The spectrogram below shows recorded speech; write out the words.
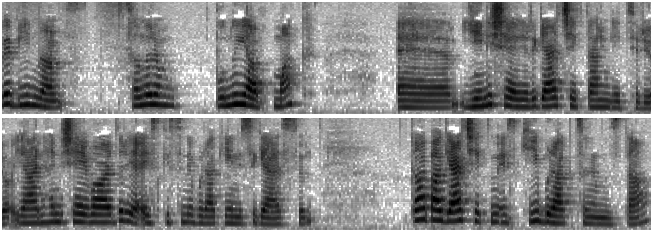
Ve bilmiyorum sanırım bunu yapmak e, yeni şeyleri gerçekten getiriyor. Yani hani şey vardır ya eskisini bırak yenisi gelsin. Galiba gerçekten eskiyi bıraktığınızda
